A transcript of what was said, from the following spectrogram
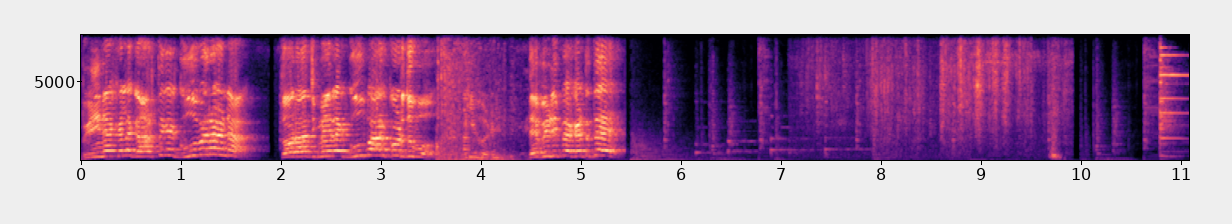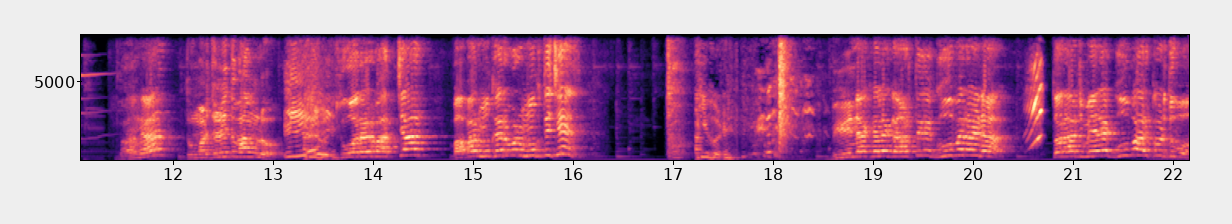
বিড়ি না খেলে গাঁট থেকে গু বেরোয় না। তোর আজ মেরে গু বার করে দেবো। দে বিড়ি প্যাকেট দে। ভাঙা? তোমার জন্যই তো ভাঙলো। শুয়ারের বাচ্চা বাবার মুখের উপর মুখ দিছিস? বিড়ি না খেলে গাঁট থেকে গু বেরোয় না। তোর আজ মেরে গু বার করে দেবো।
